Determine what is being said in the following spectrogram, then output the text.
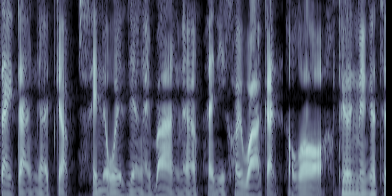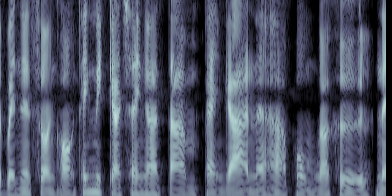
แตกต่างกันกับ ZenOS ยังไงบ้างนะครับ อันนี้ค่อยว่ากัน แล้วก็เรื่องนึงก็จะเป็นในส่วนของเทคนิคการใช้งานตามแผนการนะครับผมก็คือใน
